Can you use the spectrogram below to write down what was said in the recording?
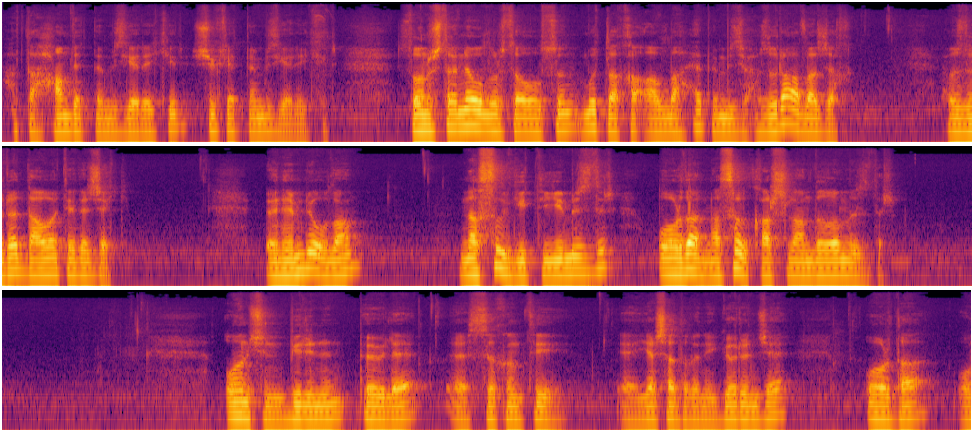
hatta hamd etmemiz gerekir, şükretmemiz gerekir. Sonuçta ne olursa olsun mutlaka Allah hepimizi huzura alacak. Huzura davet edecek. Önemli olan nasıl gittiğimizdir, orada nasıl karşılandığımızdır. Onun için birinin böyle e, sıkıntı e, yaşadığını görünce orada e,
